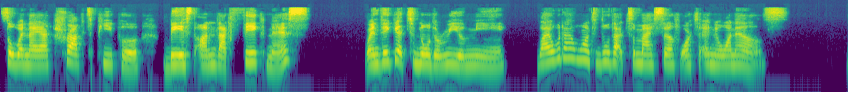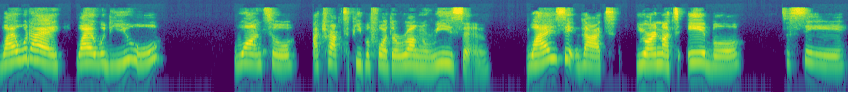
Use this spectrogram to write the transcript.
So when I attract people based on that fakeness, when they get to know the real me, why would I want to do that to myself or to anyone else? Why would I, why would you want to attract people for the wrong reason? Why is it that you're not able to say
